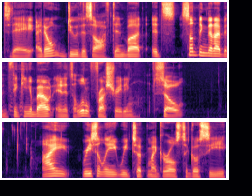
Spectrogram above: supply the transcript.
today. I don't do this often, but it's something that I've been thinking about and it's a little frustrating. So, I recently we took my girls to go see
